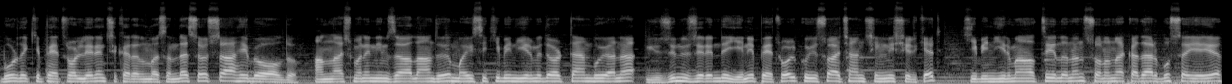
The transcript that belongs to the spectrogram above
buradaki petrollerin çıkarılmasında söz sahibi oldu. Anlaşmanın imzalandığı Mayıs 2024'ten bu yana yüzün üzerinde yeni petrol kuyusu açan Çinli şirket, 2026 yılının sonuna kadar bu sayıyı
